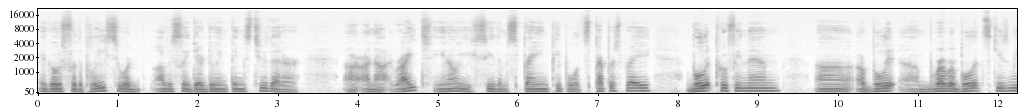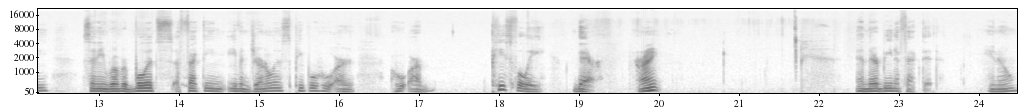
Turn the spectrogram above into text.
It goes for the police who are obviously they're doing things too that are, are, are not right. You know, you see them spraying people with pepper spray, bulletproofing them, uh, or bullet um, rubber bullets, excuse me, sending rubber bullets, affecting even journalists, people who are who are peacefully there, right? And they're being affected, you know.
